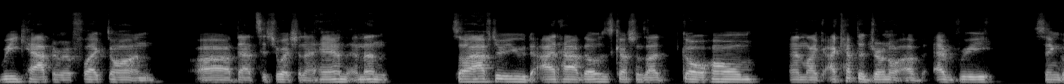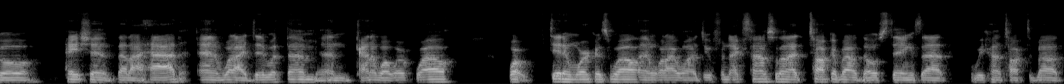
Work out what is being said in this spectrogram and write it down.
recap and reflect on uh, that situation at hand. And then so after you i'd have those discussions i'd go home and like i kept a journal of every single patient that i had and what i did with them and kind of what worked well what didn't work as well and what i want to do for next time. So then i talk about those things that we kind of talked about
